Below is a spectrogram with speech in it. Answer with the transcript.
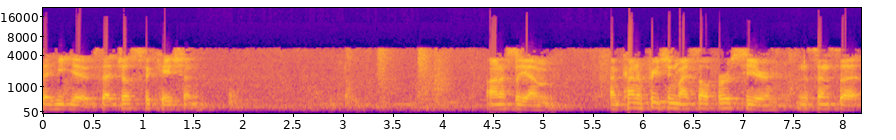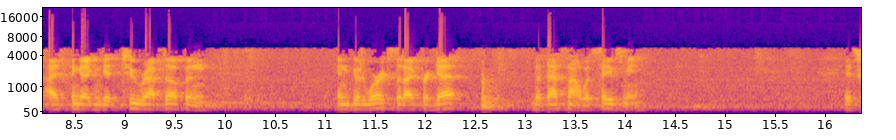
that he gives, that justification. Honestly, I'm, I'm kind of preaching myself first here in the sense that I think I can get too wrapped up in, in good works that I forget that that's not what saves me. It's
